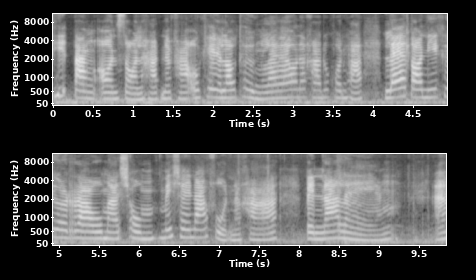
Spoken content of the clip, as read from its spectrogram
ทิตังออนซอนฮัทนะคะ โอเคเราถึงแล้วนะคะ ทุกคนคะและตอนนี้คือเรามาชมไม่ใช่หน้าฝนนะคะ เป็นหน้าแล้งอ่า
